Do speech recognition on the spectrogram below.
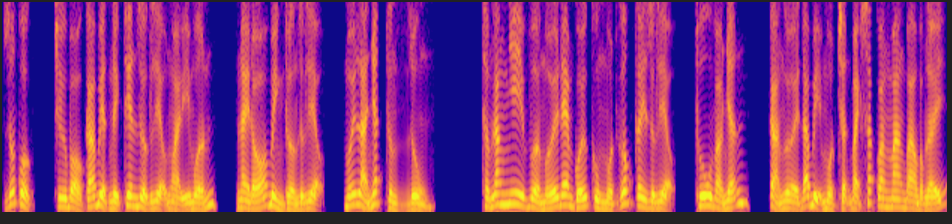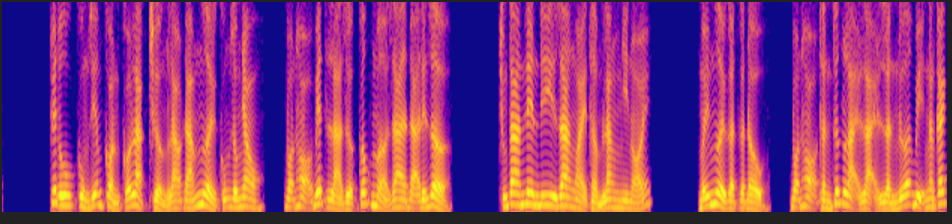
Rốt cuộc, trừ bỏ cá biệt nghịch thiên dược liệu ngoài ý muốn, này đó bình thường dược liệu, mới là nhất thường dùng. Thẩm Lăng Nhi vừa mới đem cuối cùng một gốc cây dược liệu, thu vào nhẫn, cả người đã bị một trận bạch sắc quang mang bao bọc lấy. Tuyết U cùng Diễm còn có lạc trưởng lão đám người cũng giống nhau, bọn họ biết là dược cốc mở ra đã đến giờ. Chúng ta nên đi ra ngoài Thẩm Lăng Nhi nói. Mấy người gật gật đầu, bọn họ thần thức lại lại lần nữa bị ngăn cách.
